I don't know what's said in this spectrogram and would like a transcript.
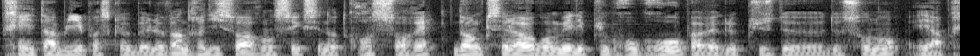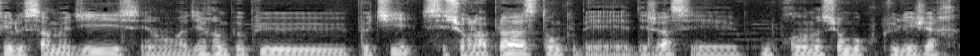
préétabli parce que ben, le vendredi soir, on sait que c'est notre grosse soirée. Donc c'est là où on met les plus gros groupes avec le plus de, sonos. Et après, le samedi, c'est on va dire un peu plus petit. C'est sur la place, donc ben, déjà c'est une programmation beaucoup plus légère.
